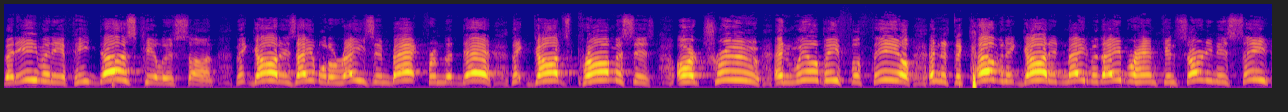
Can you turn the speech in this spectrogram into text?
that even if he does kill his son, that God is able to raise him back from the dead, that God's promises are true and will be fulfilled, and that the covenant God had made with Abraham concerning his seed,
